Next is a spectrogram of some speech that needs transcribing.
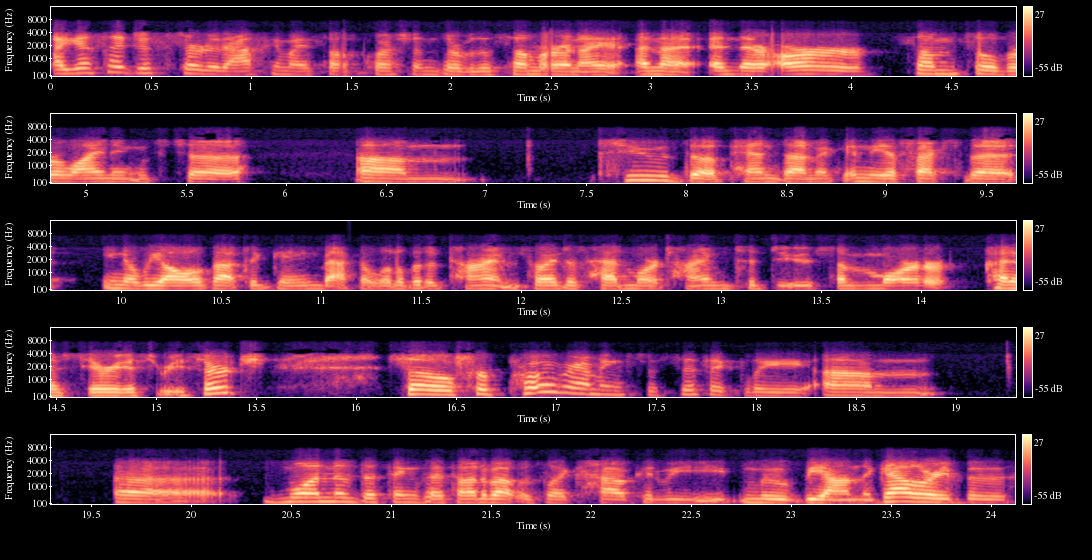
I guess I just started asking myself questions over the summer, and I and I and there are some silver linings to um, to the pandemic and the effect that you know, we all got to gain back a little bit of time. So I just had more time to do some more kind of serious research. So for programming specifically, um, uh, one of the things I thought about was like, how could we move beyond the gallery booths?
